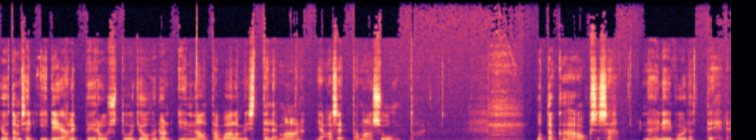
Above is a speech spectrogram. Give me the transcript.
Johtamisen ideaali perustuu johdon ennalta valmistelemaan ja asettamaan suuntaan. Mutta kaauksessa näin ei voida tehdä,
